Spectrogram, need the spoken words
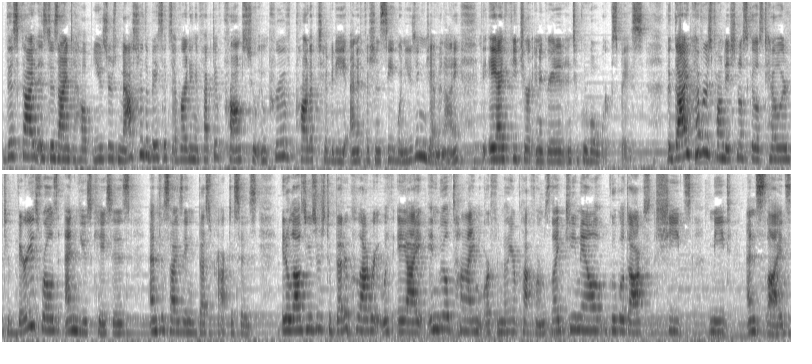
This guide is designed to help users master the basics of writing effective prompts to improve productivity and efficiency when using Gemini, the AI feature integrated into Google Workspace. The guide covers foundational skills tailored to various roles and use cases, emphasizing best practices. It allows users to better collaborate with AI in real time or familiar platforms like Gmail, Google Docs, Sheets, Meet, and Slides,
